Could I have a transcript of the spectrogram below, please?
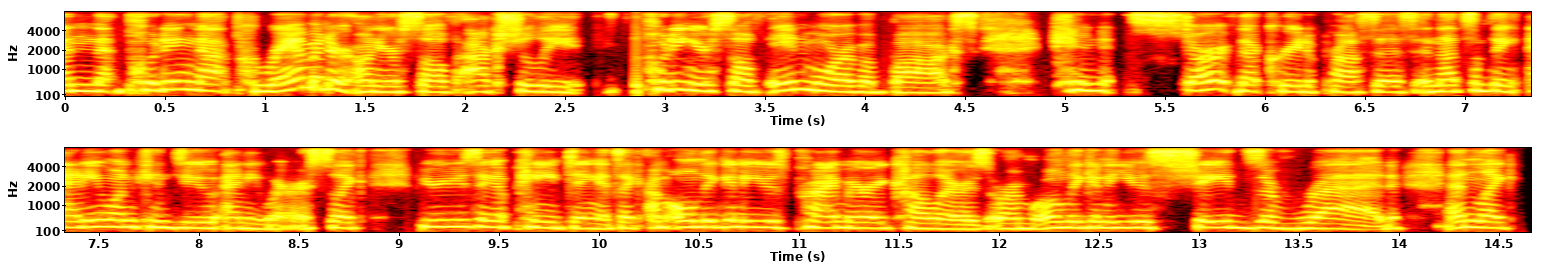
and that putting that parameter on yourself actually putting yourself in more of a box can start that creative process. And that's something anyone can do anywhere. So like if you're using a painting it's like i'm only going to use primary colors or i'm only going to use shades of red. And like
